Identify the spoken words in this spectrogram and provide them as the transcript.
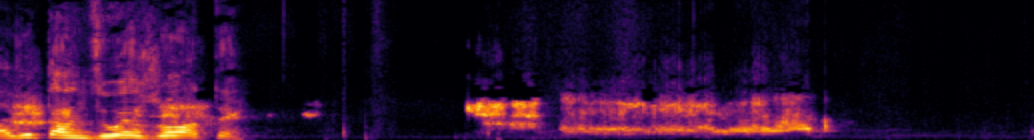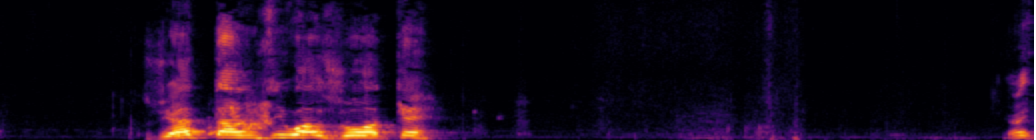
a zwi tandziwe zwote zwi a tandziwa zwote Hey.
